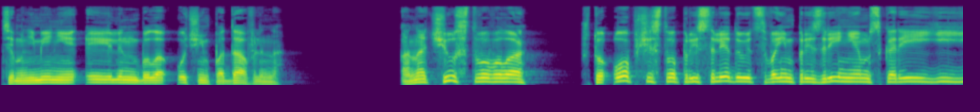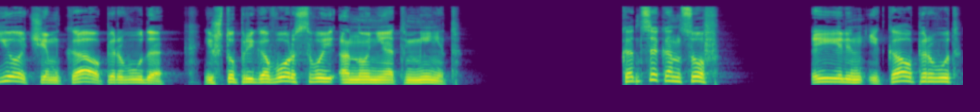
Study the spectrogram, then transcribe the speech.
Тем не менее, Эйлин была очень подавлена. Она чувствовала, что общество преследует своим презрением скорее ее, чем Каупервуда — и что приговор свой оно не отменит. В конце концов, Эйлин и Каупервуд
